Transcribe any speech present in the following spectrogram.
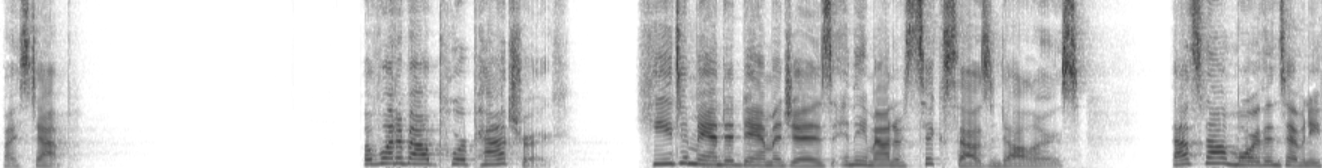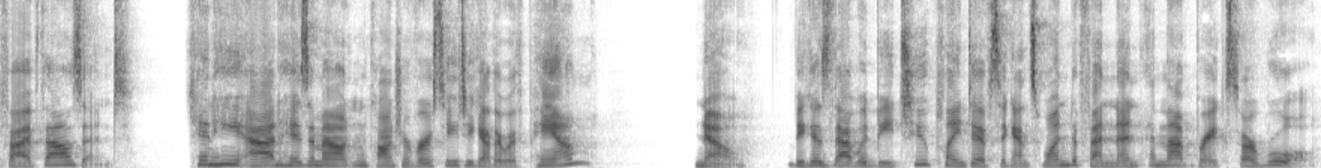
by step. But what about poor Patrick? He demanded damages in the amount of $6,000. That's not more than 75,000. Can he add his amount in controversy together with Pam? No, because that would be two plaintiffs against one defendant, and that breaks our rule.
